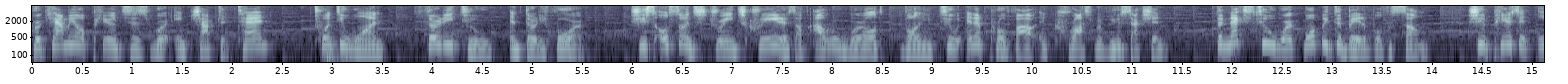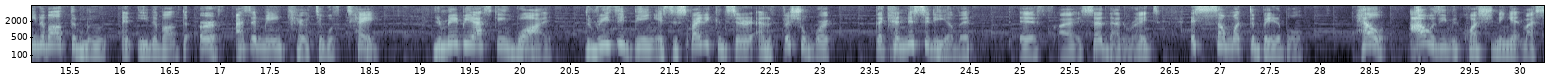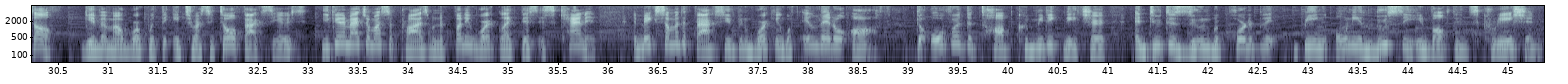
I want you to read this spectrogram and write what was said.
Her cameo appearances were in chapter 10, 21, 32, and 34. She's also in Strange Creators of Outer World Volume 2 in a profile and cross review section. The next two work won't be debatable for some. She appears in Inaba of the Moon and Inaba of the Earth as a main character with Tay, you may be asking why. The reason being is despite it considered an official work, the canonicity of it, if I said that right, is somewhat debatable. Hell, I was even questioning it myself. Given my work with the Interesting Touhou Facts series, you can imagine my surprise when a funny work like this is canon and makes some of the facts you've been working with a little off. The over-the-top comedic nature and due to ZUN reportedly being only loosely involved in its creation,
